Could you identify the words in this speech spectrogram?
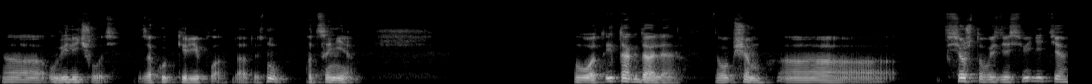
э, увеличилось закупки рипла. Да, то есть, ну, по цене. Вот, и так далее. В общем, э, все, что вы здесь видите,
